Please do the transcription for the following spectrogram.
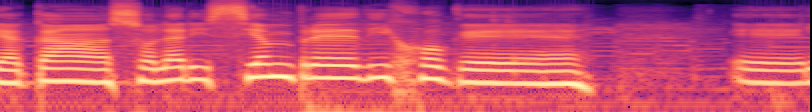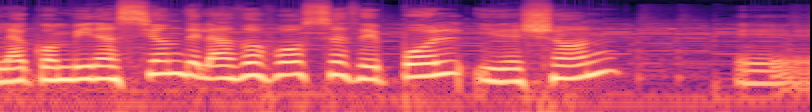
que acá Solari siempre dijo que eh, la combinación de las dos voces de Paul y de John eh,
